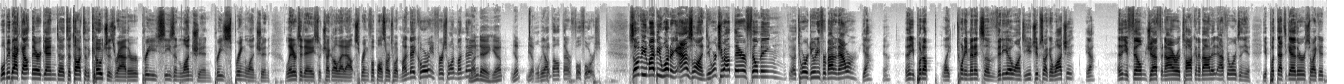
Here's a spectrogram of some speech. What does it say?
we'll be back out there again to, to talk to the coaches, rather preseason luncheon, pre-spring luncheon later today. So check all that out. Spring football starts what Monday, Corey? First one Monday. Monday. Yep. Yep. Yep. We'll be out, out there full force. Some of you might be wondering, Aslan, weren't you out there filming uh, tour of duty for about an hour? Yeah, yeah. And then you put up like 20 minutes of video onto YouTube so I could watch it? Yeah. And then you filmed Jeff and Ira talking about it afterwards, and you, you put that together so I could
